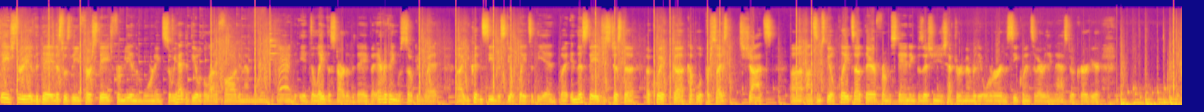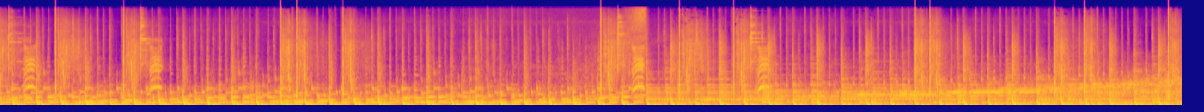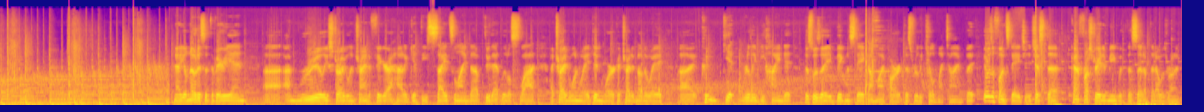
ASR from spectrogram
Stage three of the day. This was the first stage for me in the morning, so we had to deal with a lot of fog in that morning, and it delayed the start of the day. But everything was soaking wet. Uh, you couldn't see the steel plates at the end. But in this stage, it's just a, a quick uh, couple of precise shots uh, on some steel plates out there from the standing position. You just have to remember the order and the sequence of everything that has to occur here. You'll notice at the very end, uh, I'm really struggling trying to figure out how to get these sights lined up through that little slot. I tried one way, it didn't work. I tried another way, uh, couldn't get really behind it. This was a big mistake on my part. This really killed my time, but it was a fun stage. It just uh, kind of frustrated me with the setup that I was running.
